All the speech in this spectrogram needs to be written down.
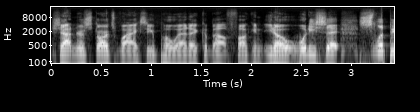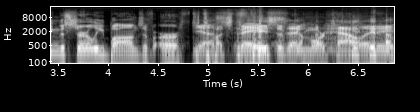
Shatner starts waxing poetic about fucking, you know, what he said, slipping the surly bonds of Earth to yeah, touch the face space of and God. mortality. Yeah.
